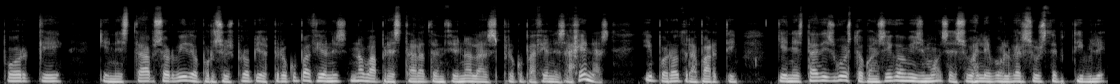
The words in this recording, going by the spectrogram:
Porque quien está absorbido por sus propias preocupaciones no va a prestar atención a las preocupaciones ajenas. Y por otra parte, quien está disgusto consigo mismo se suele volver susceptible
